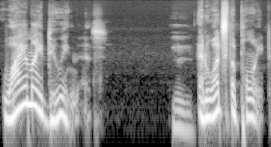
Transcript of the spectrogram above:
why am I doing this? Hmm. And what's the point?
